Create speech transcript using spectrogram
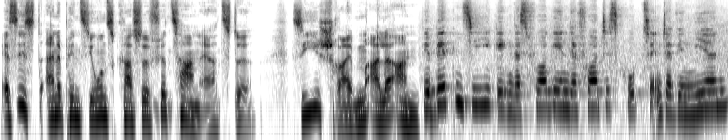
Es ist eine Pensionskasse für Zahnärzte. Sie schreiben alle an. Wir bitten Sie, gegen das Vorgehen der Fortis Group zu intervenieren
